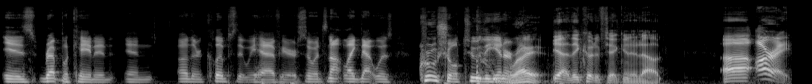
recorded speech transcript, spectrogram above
is replicated in other clips that we have here. So it's not like that was crucial to the interview. Right. Yeah, they could have taken it out. Uh, all right.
